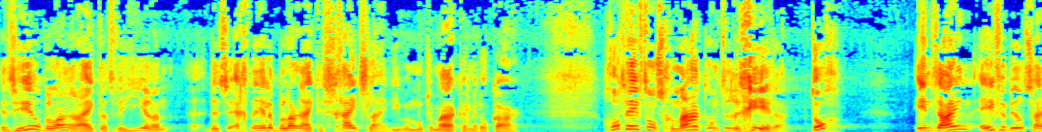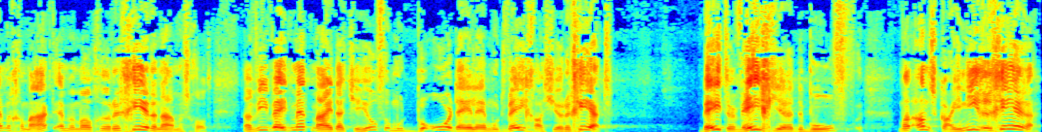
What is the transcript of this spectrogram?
Het is heel belangrijk dat we hier een. Eh, dit is echt een hele belangrijke scheidslijn die we moeten maken met elkaar. God heeft ons gemaakt om te regeren, toch? In zijn evenbeeld zijn we gemaakt en we mogen regeren namens God. Nou, wie weet met mij dat je heel veel moet beoordelen en moet wegen als je regeert. Beter weeg je de boel, want anders kan je niet regeren.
